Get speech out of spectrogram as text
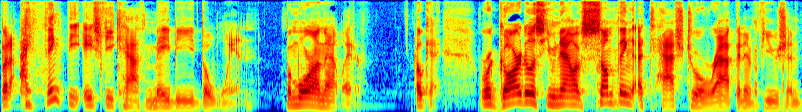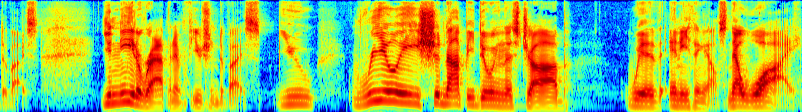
but I think the HD cath may be the win. But more on that later. Okay, regardless, you now have something attached to a rapid infusion device. You need a rapid infusion device. You really should not be doing this job with anything else. Now, why?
